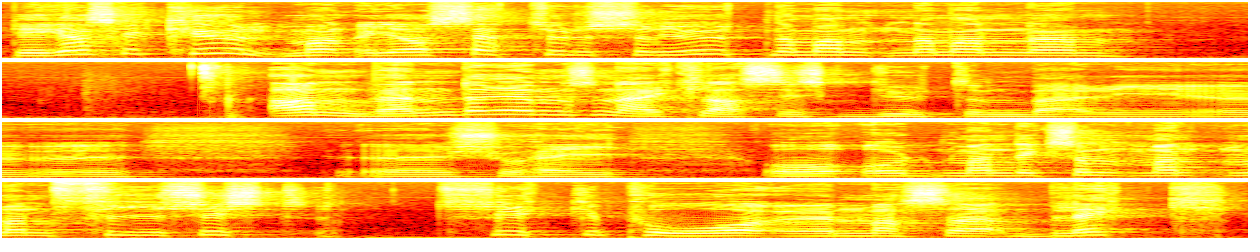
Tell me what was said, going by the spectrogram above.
det är ganska kul. Man, jag har sett hur det ser ut när man, när man eh, använder en sån här klassisk Gutenberg uh, uh, Shohei. Och, och man, liksom, man, man fysiskt trycker på en massa bläck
